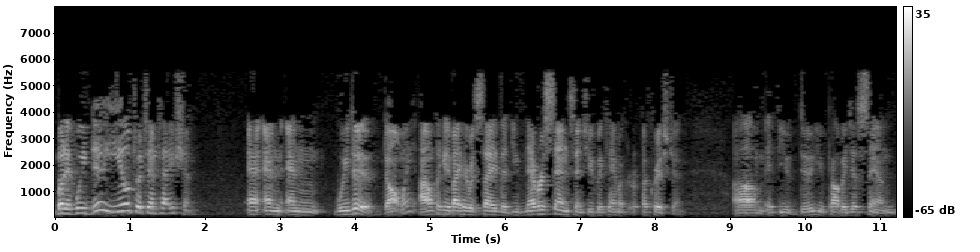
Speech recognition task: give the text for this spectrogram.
But if we do yield to a temptation, and, and, and we do, don't we? I don't think anybody here would say that you've never sinned since you became a, a Christian. Um, if you do, you probably just sin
